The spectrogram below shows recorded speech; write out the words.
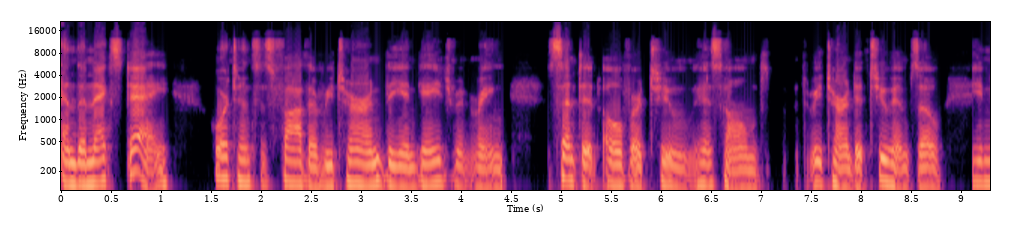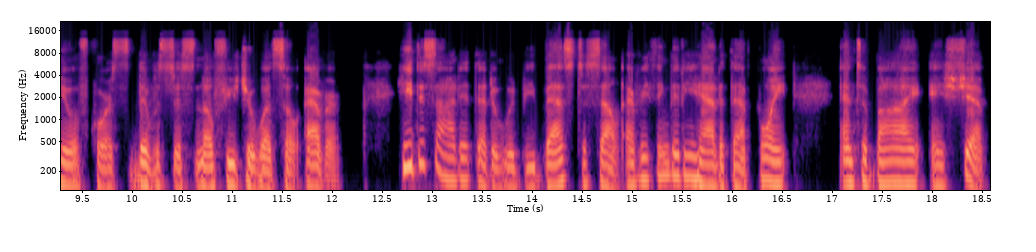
And the next day, Hortense's father returned the engagement ring, sent it over to his home, returned it to him. So he knew, of course, there was just no future whatsoever he decided that it would be best to sell everything that he had at that point and to buy a ship.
